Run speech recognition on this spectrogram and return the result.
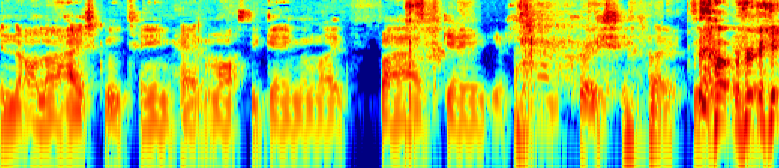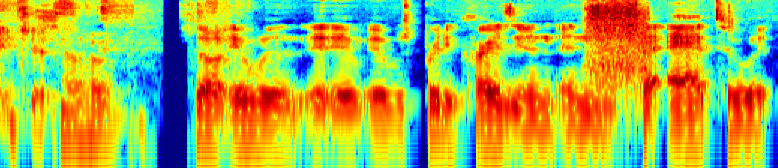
in on our high school team hadn't lost a game in like five games or something crazy like that. outrageous. So, so, it was it, it was pretty crazy, and and to add to it,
